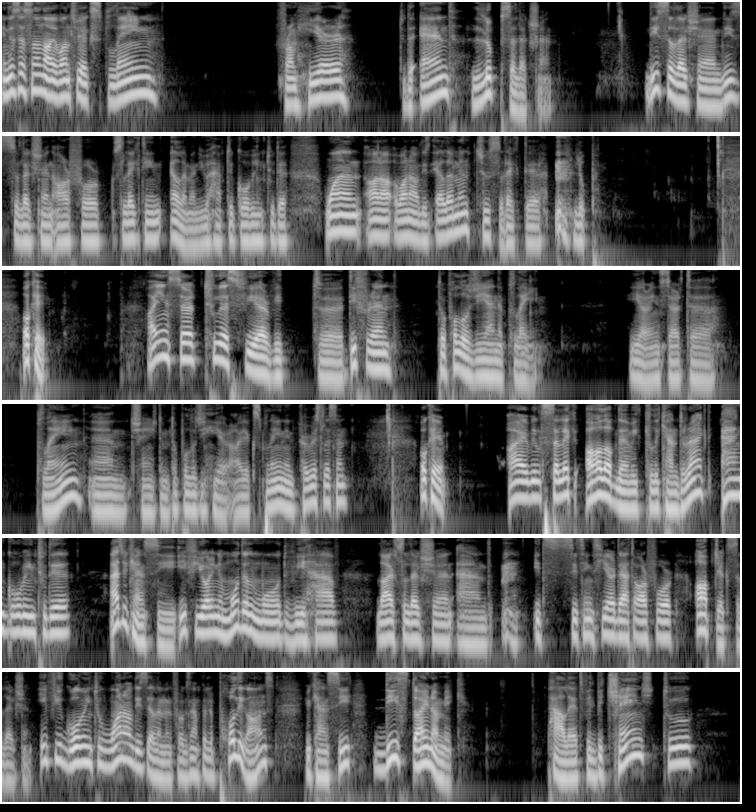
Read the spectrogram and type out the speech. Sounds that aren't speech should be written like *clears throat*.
In this lesson, I want to explain from here to the end loop selection. This selection, these selection are for selecting element. You have to go into the one, one of these elements to select the *clears throat* loop. Okay, I insert two sphere with uh, different topology and a plane. Here insert a plane and change them topology here. I explained in previous lesson. Okay, I will select all of them with click and drag and go into the, as you can see, if you are in a model mode, we have live selection and *clears throat* it's settings here that are for object selection. If you go into one of these elements, for example, the polygons, you can see this dynamic palette will be changed to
